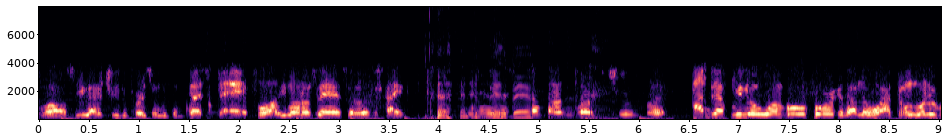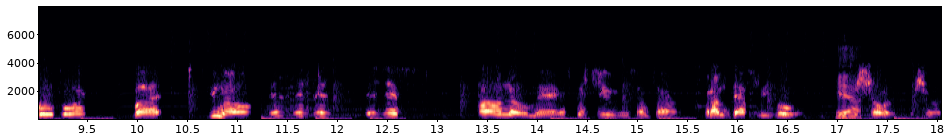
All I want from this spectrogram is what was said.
flaw. So you got to choose the person with the best bad flaw. You know what I'm saying? So it's like the best bad. sometimes it's hard to choose, but I definitely know who I'm voting for because I know who I don't want to vote for. But you know, it's it's it's, it's just I don't know, man. It's confusing sometimes. But I'm definitely voting. Yeah. For sure, for sure.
